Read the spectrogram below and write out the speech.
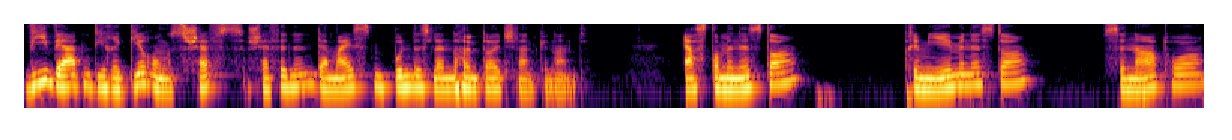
Wie werden die Regierungschefs, Chefinnen der meisten Bundesländer in Deutschland genannt? Erster Minister, Premierminister, Senator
